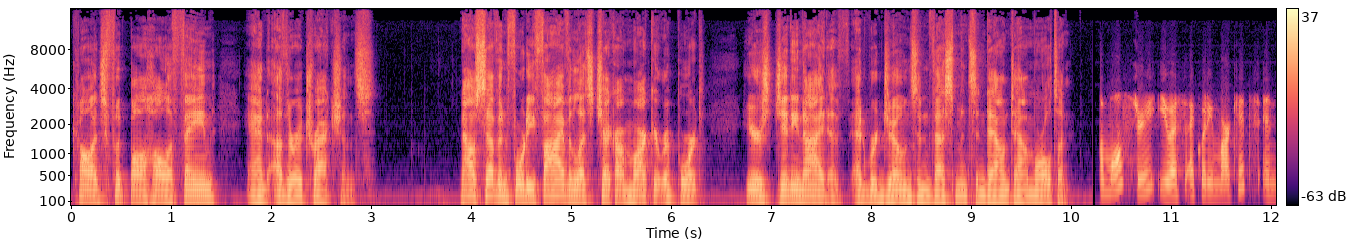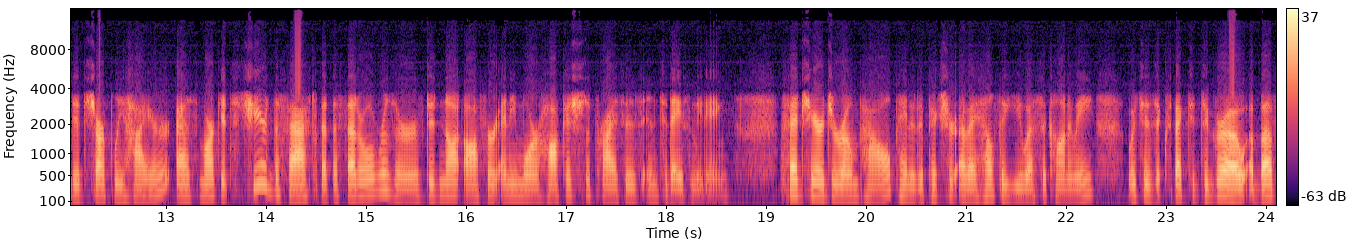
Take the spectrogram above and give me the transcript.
College Football Hall of Fame, and other attractions. Now 745 and let's check our market report. Here's Jenny Knight of Edward Jones Investments in downtown Morrilton. On Wall Street, U.S. equity markets ended sharply higher as markets cheered the fact that the Federal Reserve did not offer any more hawkish surprises in today's meeting. Fed Chair Jerome Powell painted a picture of a healthy U.S. economy, which is expected to grow above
